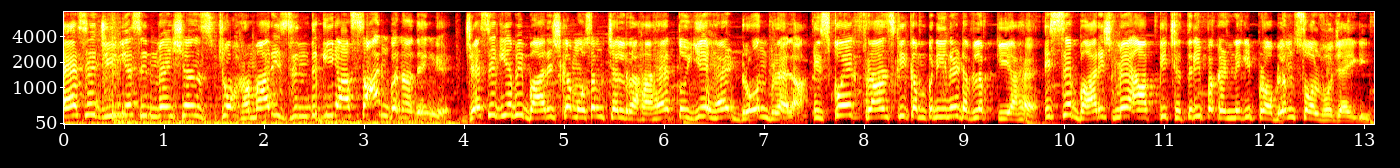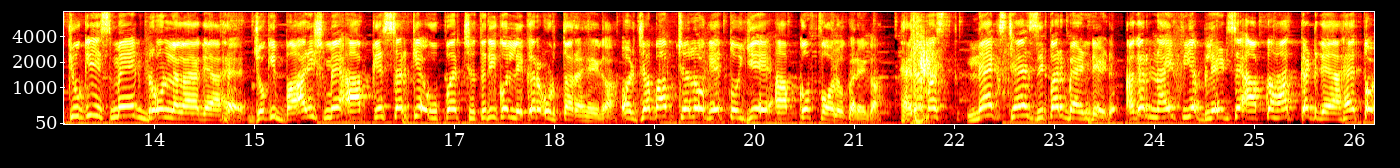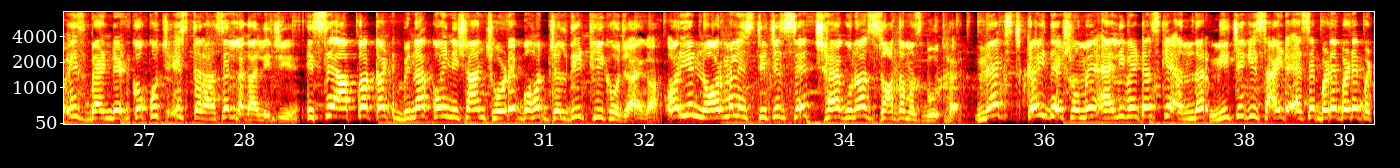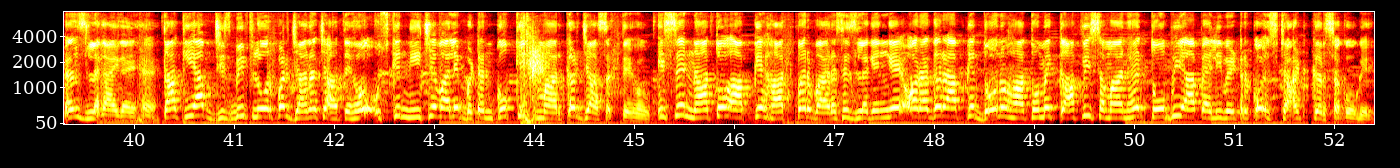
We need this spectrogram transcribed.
ऐसे genius invention जो हमारी ज़िंदगी आसान बना देंगे। जैसे कि अभी बारिश का मौसम चल रहा है तो ये है ड्रोन ब्रेला इसको एक फ्रांस की कंपनी ने डेवलप किया है। इससे बारिश में आपकी छतरी पकड़ने की प्रॉब्लम सॉल्व हो जाएगी। क्योंकि इसमें एक ड्रोन लगाया गया है, जो कि बारिश में आपके सर के ऊपर छतरी को लेकर उड़ता रहेगा। और जब आप चलोगे तो ये आपको फॉलो करेगा। है ना मस्त? नेक्स्ट है जिपर बैंडेड अगर नाइफ या ब्लेड से आपका हाथ कट गया है तो इस बैंडेड को कुछ इस तरह से लगा लीजिए। इससे आपका कट बिना कोई निशान छोड़े, बहुत जल्दी ठीक हो जाएगा। और ये नॉर्मल स्टिचेस से छह गुना ज़्यादा मज़बूत है। नेक्स्ट कई देशों में एलिवेटर्स के अंदर नीचे की साइड ऐसे बड़े बड़े बटन लगाए गए हैं, ताकि आप जिस भी फ्लोर पर जाना चाहते हो, उसके नीचे वाले बटन को किक मार कर जा सकते हो। इससे ना तो आपके हाथ पर वायरसेस लगेंगे, और अगर आपके दोनों हाथों में काफ़ी सामान है तो भी आप एलिवेटर को स्टार्ट कर सकोगे।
